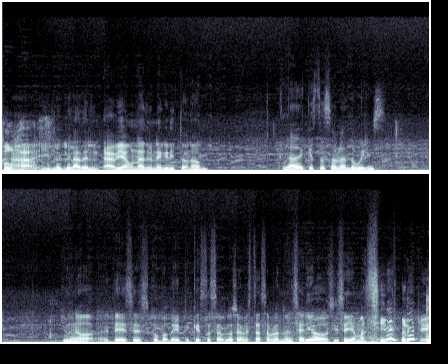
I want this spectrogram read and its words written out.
Full Ajá, House. y la del, había una de un negrito, ¿no? ¿La de qué estás hablando, Willis? No. Ese es como de, de qué estás hablando. O sea, ¿me estás hablando en serio o sí se llama así? Porque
